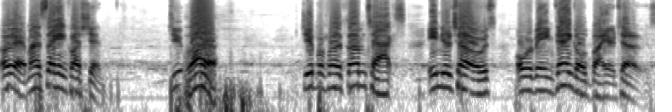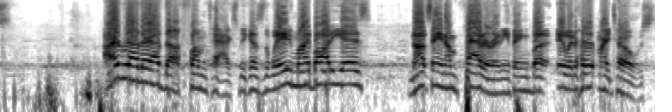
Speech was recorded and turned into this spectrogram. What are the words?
Okay, my second question. Do you, Liar. do you prefer thumbtacks in your toes over being dangled by your toes? I'd rather have the thumbtacks because the way my body is, not saying I'm fat or anything, but it would hurt my toes.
